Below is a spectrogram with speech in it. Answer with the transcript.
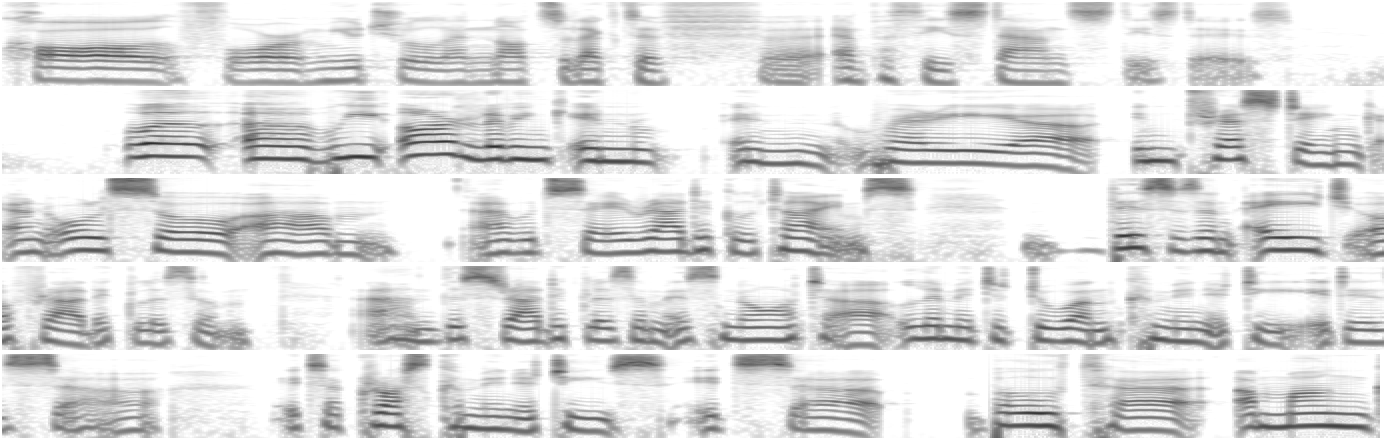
call for mutual and not selective uh, empathy stands these days? Well, uh, we are living in in very uh, interesting and also um, I would say, radical times. This is an age of radicalism, and this radicalism is not uh, limited to one community. It is uh, it's across communities. It's uh, both uh, among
